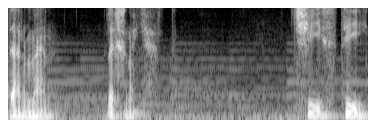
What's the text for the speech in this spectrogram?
در من رخنه کرد. چیستی؟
